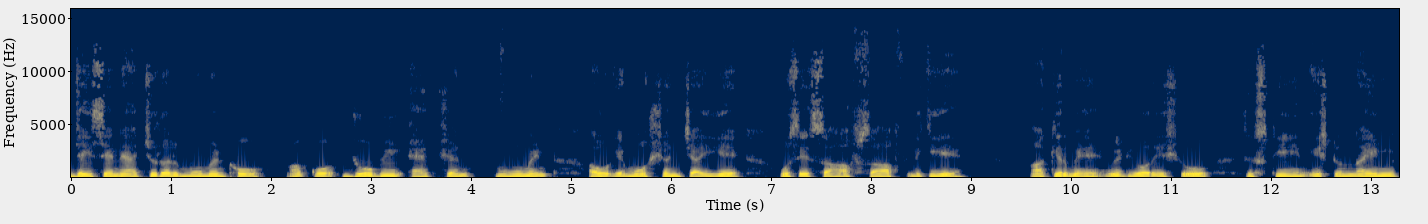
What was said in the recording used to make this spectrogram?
जैसे नेचुरल मूवमेंट हो। आपको जो भी एक्शन मूवमेंट और इमोशन चाहिए, उसे साफ़ साफ़ लिखिए। आखिर में वीडियो रेशियो 16 इस टू नाइन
